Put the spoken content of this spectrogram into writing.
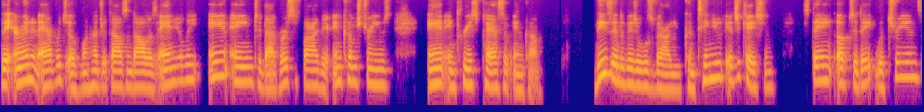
They earn an average of $100,000 annually and aim to diversify their income streams and increase passive income. These individuals value continued education, staying up to date with trends,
